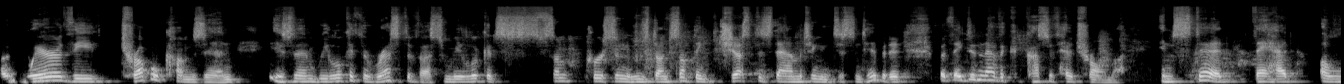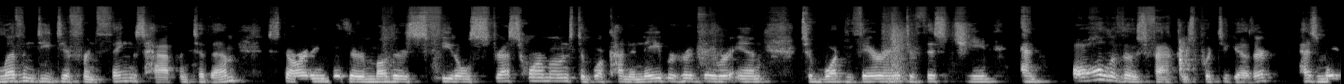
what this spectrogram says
But where the trouble comes in is then we look at the rest of us and we look at some person who's done something just as damaging and disinhibited, but they didn't have the concussive head trauma. Instead, they had 11 different things happen to them, starting with their mother's fetal stress hormones to what kind of neighborhood they were in, to what variant of this gene. And all of those factors put together has made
